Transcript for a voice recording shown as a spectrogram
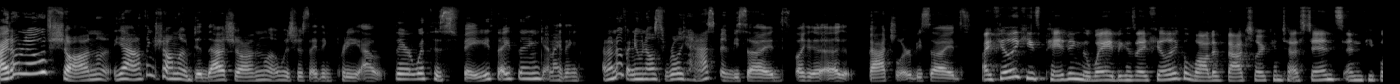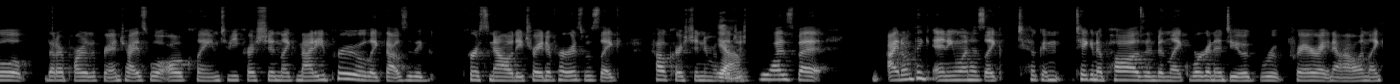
I don't know if Sean, yeah, I don't think Sean Lowe did that. Sean Lowe was just, I think, pretty out there with his faith, I think. And I think, I don't know if anyone else really has been besides, like a, a bachelor, besides. I feel like he's paving the way because I feel like a lot of bachelor contestants and people that are part of the franchise will all claim to be Christian, like Maddie Prue, like that was a big personality trait of hers was like how Christian and religious yeah. she was, but I don't think anyone has like taken taken a pause and been like, "We're gonna do a group prayer right now." And like,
